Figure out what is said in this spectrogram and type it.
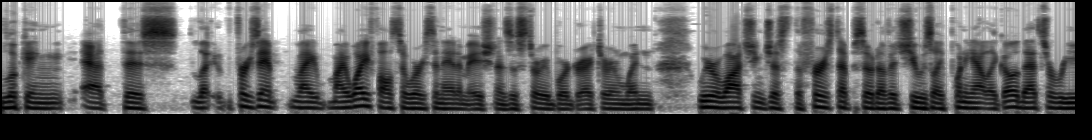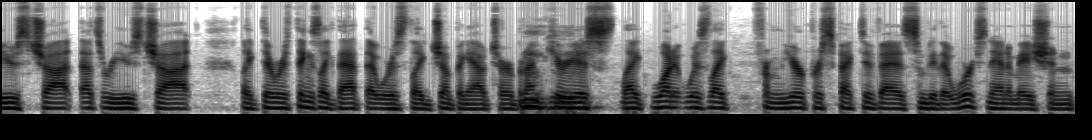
looking at this like for example my my wife also works in animation as a storyboard director and when we were watching just the first episode of it she was like pointing out like oh that's a reused shot that's a reused shot like there were things like that that was like jumping out to her but i'm Mhm. curious like what it was like from your perspective as somebody that works in animation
